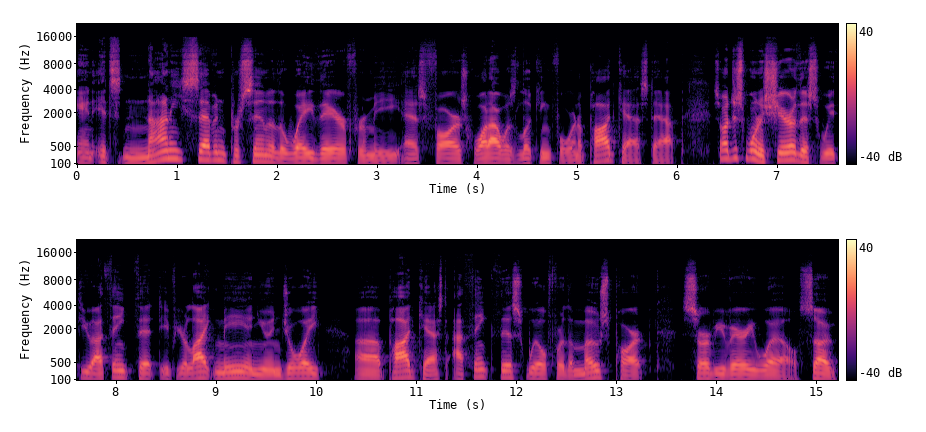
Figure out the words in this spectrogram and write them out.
And it's 97% of the way there for me as far as what I was looking for in a podcast app. So I just want to share this with you. I think that if you're like me and you enjoy uh, podcast, I think this will, for the most part, serve you very well. So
